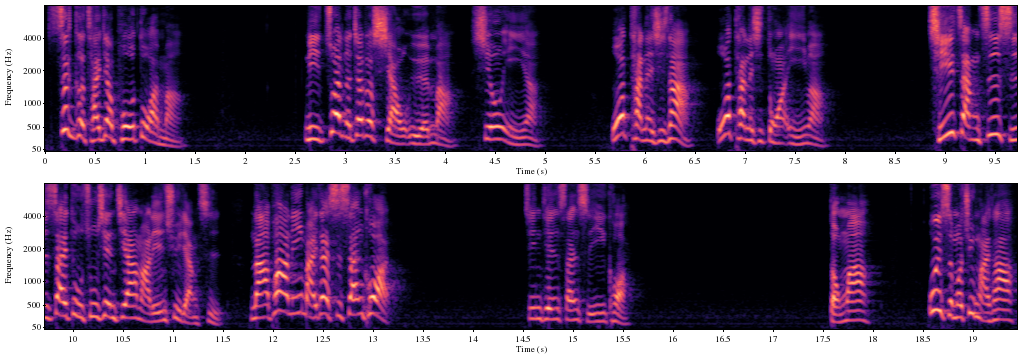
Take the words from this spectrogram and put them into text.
这个才叫波段嘛。你赚的叫做小元嘛，修赢啊。我谈的是啥？我谈的是短赢嘛。起涨之时再度出现加码，连续两次，哪怕你买在十三块。今天三十一块，懂吗？为什么去买它？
